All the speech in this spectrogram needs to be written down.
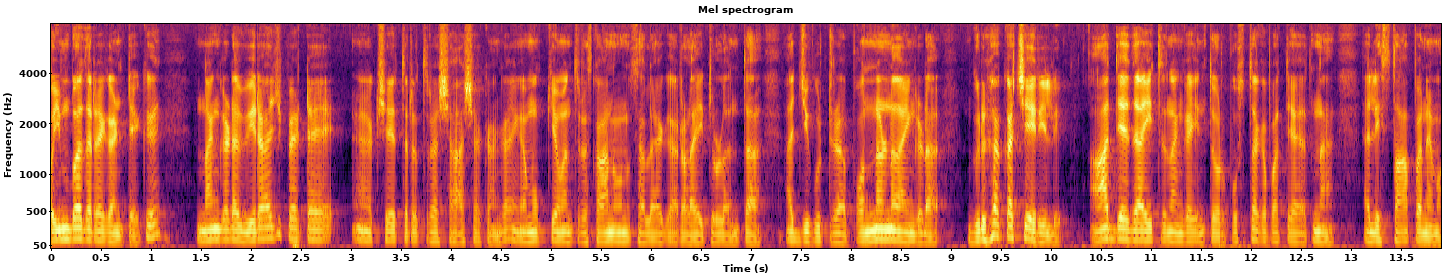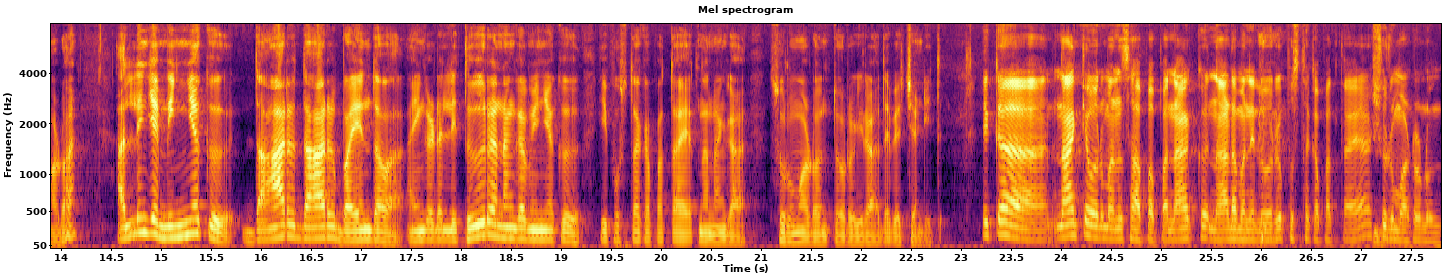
ಒಂಬತ್ತರೆ ಗಂಟೆಗೆ ನಂಗಡ ವಿರಾಜಪೇಟೆ ಕ್ಷೇತ್ರ ಹತ್ರ ಶಾಸಕಾಂಗ, ಹಿಂಗೆ ಮುಖ್ಯಮಂತ್ರಿ ಕಾನೂನು ಸಲಹೆಗಾರಳಾಯ್ತುಳು ಅಂತ ಅಜ್ಜಿ ಕುಟ್ಟಿರ ಪೊನ್ನಣ್ಣ ಹಿಂಗಡ ಗೃಹ ಕಚೇರಿಲಿ. ಆದ್ಯದಾಯ್ತು ನಂಗೆ ಇಂಥವ್ರ ಪುಸ್ತಕ ಪತ್ತೆಯತ್ನ ಅಲ್ಲಿ ಸ್ಥಾಪನೆ ಮಾಡುವ. ಅಲ್ಲಿಂಜೆ ಮಿನ್ಯಕು ದಾರು ದಾರು ಬಯಂದವ. ಅಂಗಡಲ್ಲಿ ತೀರ ನಂಗೆ ಮಿನ್ಯಕು ಈ ಪುಸ್ತಕ ಪತ್ತಾಯತ್ನ ನಂಗೆ ಶುರು ಮಾಡುವಂಥವ್ರು ಇರಾದೆ ಬೆಚ್ಚಂಡಿತು. ಇಕ್ಕ ನಾಕೆ ಅವ್ರ ಮನಸ್ಸು ಆಪಪ್ಪ. ನಾಲ್ಕು ನಾಡ ಮನೆಯಲ್ಲವರು ಪುಸ್ತಕ ಪತ್ತಾಯ ಶುರು ಮಾಡೋಣ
